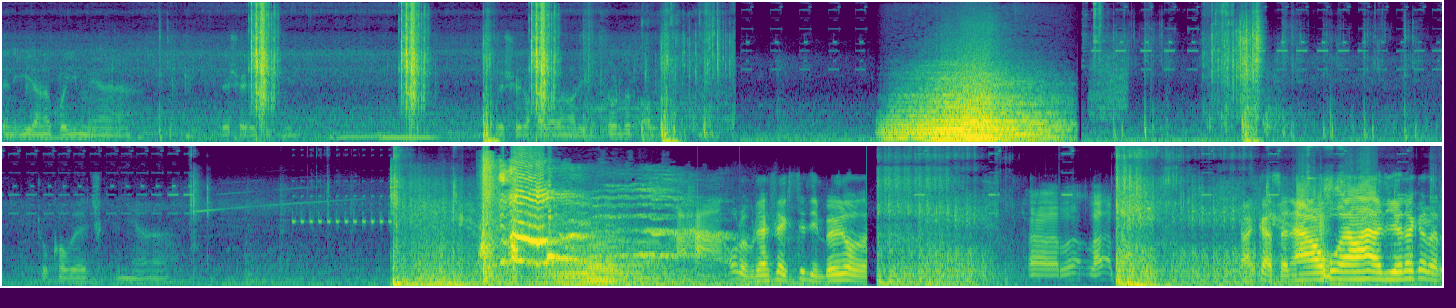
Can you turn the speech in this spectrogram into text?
Seni ilana koyayım mı ya? Bir de şöyle çekeyim. Bir de şöyle havadan alayım. Dur dur al. Çok havaya çıktın ya. Oğlum refleks dediğim böyle olur. Kanka sen "Aa, diyene kadar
